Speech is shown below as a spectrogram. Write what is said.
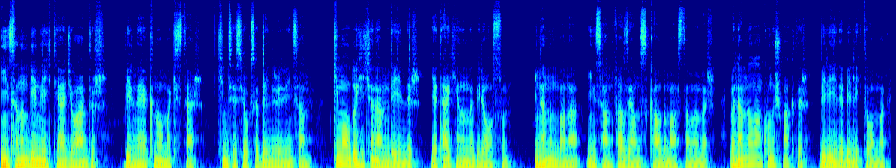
İnsanın birine ihtiyacı vardır. Birine yakın olmak ister. Kimsesi yoksa delirir insan. Kim olduğu hiç önemli değildir. Yeter ki yanında biri olsun. İnanın bana insan fazla yalnız kaldı mı hastalanır. Önemli olan konuşmaktır. Biriyle birlikte olmak.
